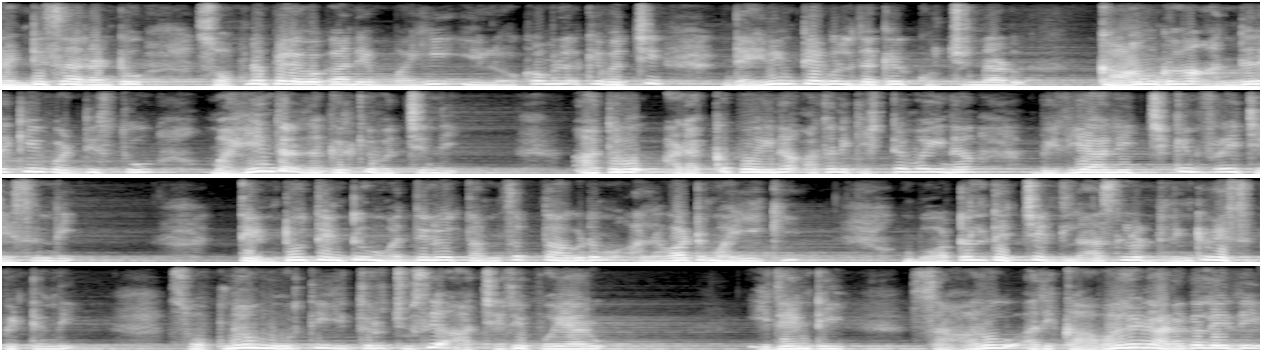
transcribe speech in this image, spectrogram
రండి సార్ అంటూ స్వప్న పిలవగానే మహి ఈ లోకంలోకి వచ్చి డైనింగ్ టేబుల్ దగ్గర కూర్చున్నాడు. కామ్గా అందరికీ వడ్డిస్తూ మహేంద్ర దగ్గరికి వచ్చింది. అతను అడక్కపోయినా అతనికి ఇష్టమైన బిర్యానీ చికెన్ ఫ్రై చేసింది. తింటూ తింటూ మధ్యలో థమ్సప్ తాగడం అలవాటు మహికి బాటిల్ తెచ్చి గ్లాసులో డ్రింక్ వేసి పెట్టింది. స్వప్న మూర్తి ఇద్దరు చూసి ఆశ్చర్యపోయారు. ఇదేంటి? సారు అది కావాలని అడగలేదే.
